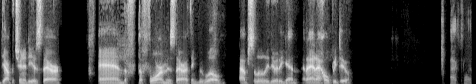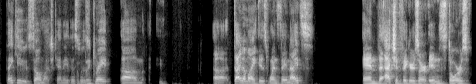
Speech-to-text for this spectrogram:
the opportunity is there and the, the forum is there, I think we will absolutely do it again. And I, and I hope we do. Excellent. Thank you so much, Kenny. This was Thank you. Um, uh, Dynamite is Wednesday nights, and the action figures are in stores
